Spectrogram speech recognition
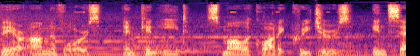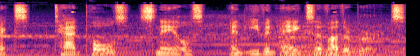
They are omnivores and can eat small aquatic creatures, insects, tadpoles, snails, and even eggs of other birds.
